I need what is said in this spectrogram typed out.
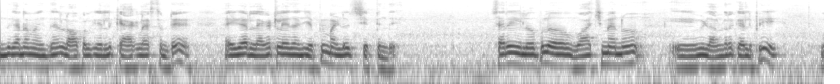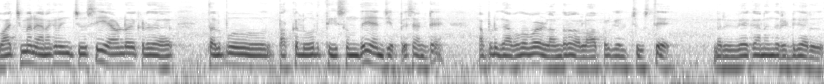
ఎందుకన్నా మంచిదని లోపలికి వెళ్ళి కేకలేస్తుంటే అయ్యగారు లెగట్లేదని చెప్పి మళ్ళీ వచ్చి చెప్పింది. సరే ఈ లోపల వాచ్మెన్ వీళ్ళందరూ కలిపి వాచ్మెన్ వెనక నుంచి చూసి ఏమండో ఇక్కడ తలుపు పక్క డోర్ తీసుంది అని చెప్పేసి అంటే అప్పుడు గబగబా వాళ్ళందరూ లోపలికి వెళ్ళి చూస్తే మరి వివేకానంద రెడ్డి గారు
